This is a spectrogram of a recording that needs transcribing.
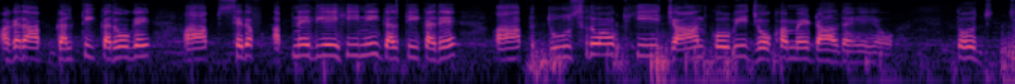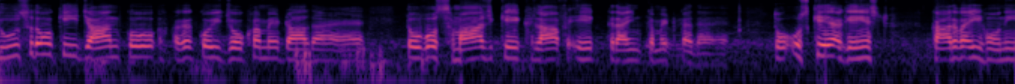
अगर आप गलती करोगे, आप सिर्फ़ अपने लिए ही नहीं गलती करें, आप दूसरों की जान को भी जोखम में डाल रहे हो। तो दूसरों की जान को अगर कोई जोखम में डाल रहा है तो वो समाज के खिलाफ एक क्राइम कमिट कर रहा है। तो उसके अगेंस्ट कार्रवाई होनी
